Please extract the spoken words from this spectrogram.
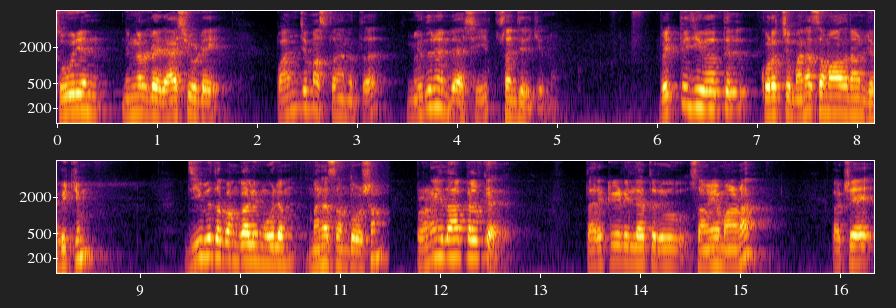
സൂര്യൻ നിങ്ങളുടെ രാശിയുടെ പഞ്ചമസ്ഥാനത്ത് മിഥുനൻ രാശിയിൽ സഞ്ചരിക്കുന്നു. വ്യക്തിജീവിതത്തിൽ കുറച്ച് മനസമാധാനം ലഭിക്കും. ജീവിത പങ്കാളി മൂലം മനസന്തോഷം പ്രണയിതാക്കൾക്ക് തരക്കേടില്ലാത്തൊരു സമയമാണ്. പക്ഷേ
